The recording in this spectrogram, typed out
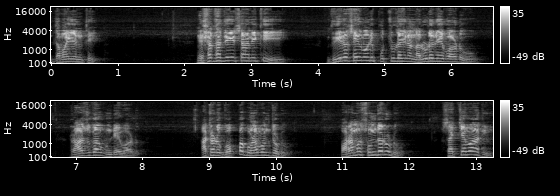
దమయంతి. నిషధ దేశానికి వీరసేనుని పుత్రుడైన నలుడనేవాడు రాజుగా ఉండేవాడు. అతడు గొప్ప గుణవంతుడు పరమసుందరుడు సత్యవాది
